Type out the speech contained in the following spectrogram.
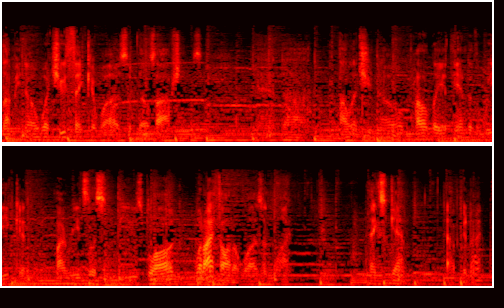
let me know what you think it was of those options. And uh, I'll let you know probably at the end of the week in my Reads, Listen, Views blog what I thought it was and why. Thanks again. Have a good night.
